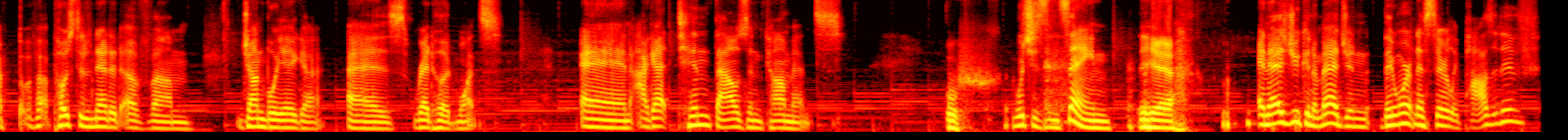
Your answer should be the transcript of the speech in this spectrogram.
I p- p- posted an edit of um, John Boyega as Red Hood once, and I got 10,000 comments, Oof. which is insane. Yeah. And as you can imagine, they weren't necessarily positive,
